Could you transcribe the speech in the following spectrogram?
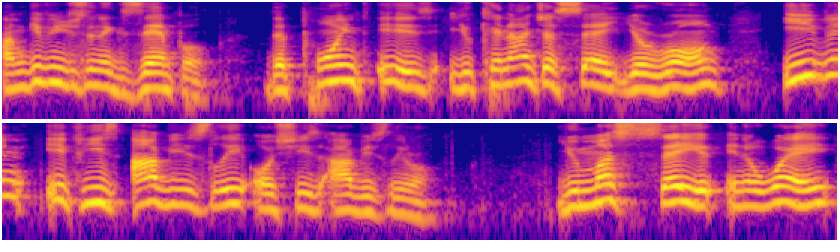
I'm giving you just an example. The point is, you cannot just say you're wrong, even if he's obviously or she's obviously wrong. You must say it in a way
